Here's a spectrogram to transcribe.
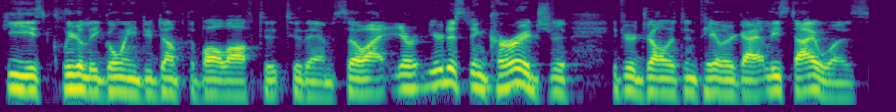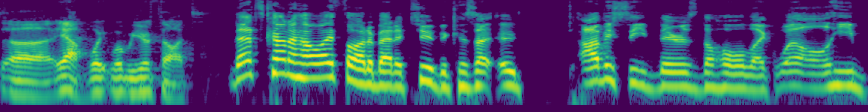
he is clearly going to dump the ball off to, to them. So I, you're, you're just encouraged if you're a Jonathan Taylor guy. At least I was. Uh, yeah. What, what, were your thoughts? That's kind of how I thought about it too, because I, obviously there's the whole like, well, he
